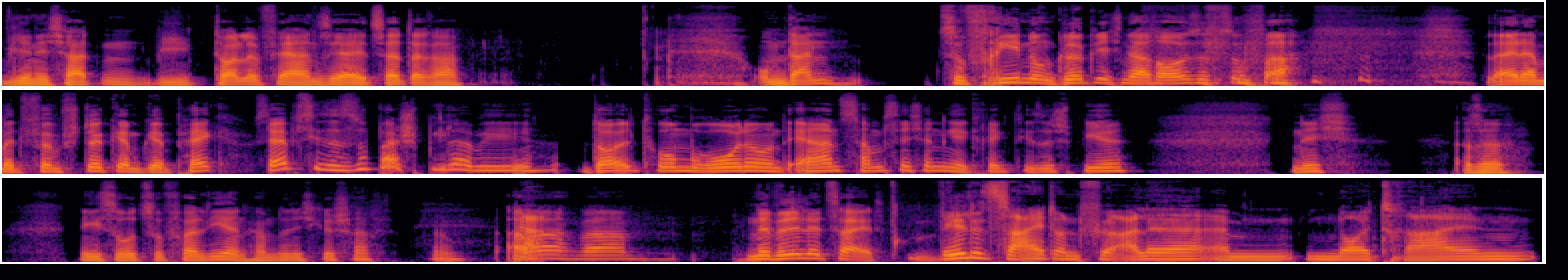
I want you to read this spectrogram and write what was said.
wir nicht hatten, wie tolle Fernseher etc. Um dann zufrieden und glücklich nach Hause zu fahren. Leider mit fünf Stück im Gepäck. Selbst diese Superspieler wie Doll, Tom, Rode und Ernst haben es nicht hingekriegt, dieses Spiel nicht, also nicht so zu verlieren, haben sie nicht geschafft. Ja. Aber war eine wilde Zeit. Wilde Zeit und für alle ähm, neutralen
